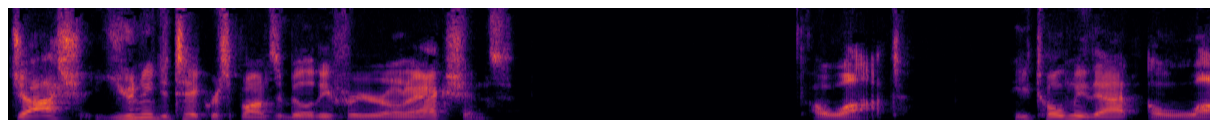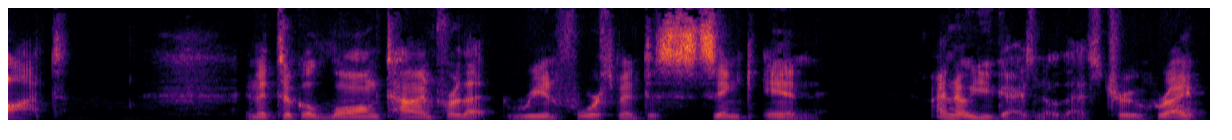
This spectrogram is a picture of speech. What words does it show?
Josh, you need to take responsibility for your own actions. A lot. He told me that a lot. And it took a long time for that reinforcement to sink in. I know you guys know that's true, right?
